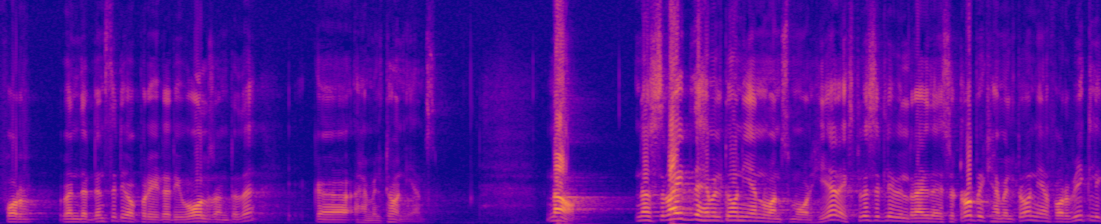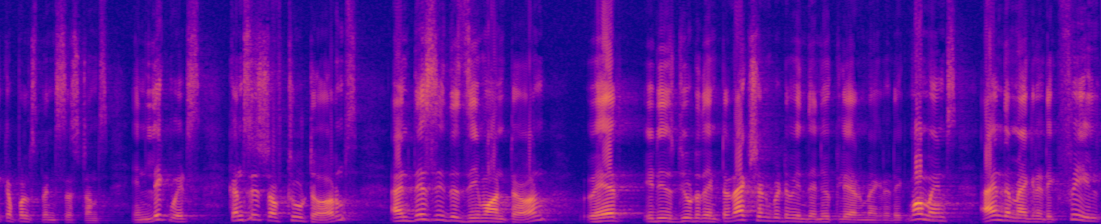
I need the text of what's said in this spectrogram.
for when the density operator evolves under the uh, Hamiltonians. Now us write the Hamiltonian once more here explicitly we will write the isotropic Hamiltonian for weakly coupled spin systems in liquids consists of two terms and this is the Zeeman term where it is due to the interaction between the nuclear magnetic moments and the magnetic field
